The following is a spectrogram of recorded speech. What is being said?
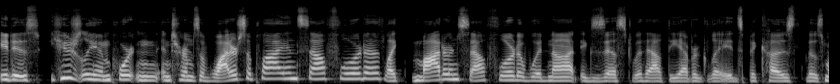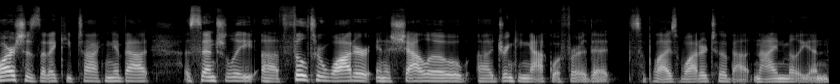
it is hugely important in terms of water supply in South Florida. Like modern South Florida would not exist without the Everglades because those marshes that I keep talking about essentially uh, filter water in a shallow uh, drinking aquifer that supplies water to about 9 million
